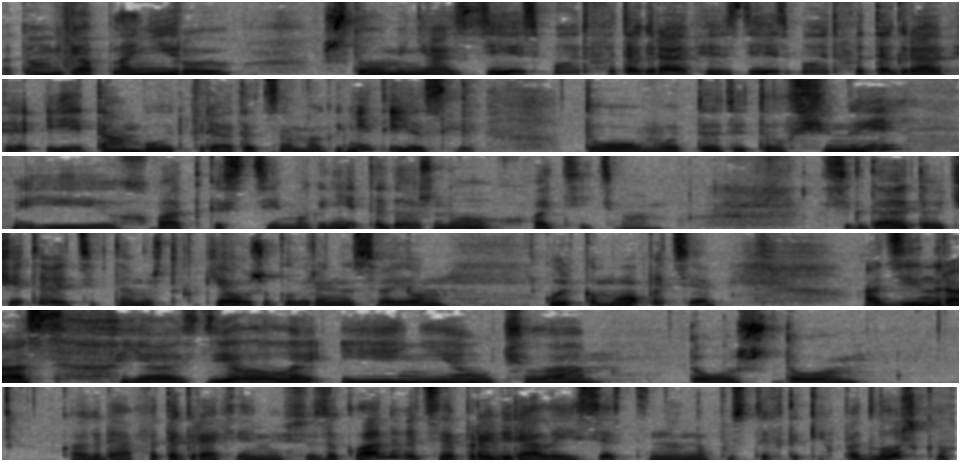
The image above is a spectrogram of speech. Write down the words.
Потом я планирую, что у меня здесь будет фотография, здесь будет фотография, и там будет прятаться магнит, если, то вот этой толщины и хваткости магнита должно хватить вам. Всегда это учитывайте, потому что, как я уже говорю на своем горьком опыте, один раз я сделала и не учла то, что когда фотографиями все закладывается, я проверяла, естественно, на пустых таких подложках,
